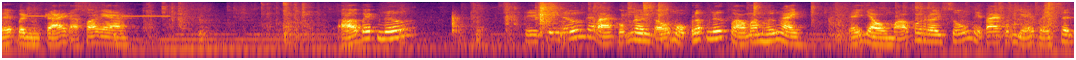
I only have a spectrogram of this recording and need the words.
Bếp bên trái đã khóa ga. Ở bếp nướng thì khi nướng các bạn cũng nên đổ một lớp nước vào mâm hướng này để dầu mỡ có rơi xuống thì ta cũng dễ vệ sinh.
